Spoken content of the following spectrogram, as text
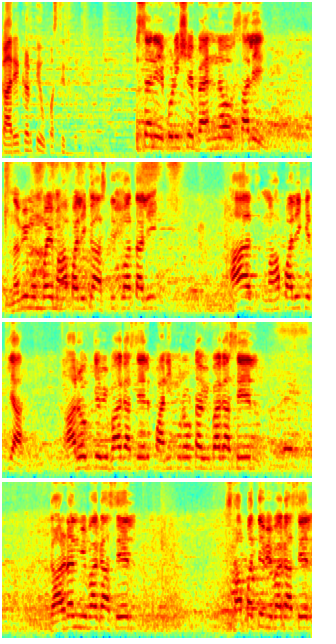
कार्यकर्ते उपस्थित होते. सन एकोणीसशे ब्याण्णव साली नवी मुंबई महापालिका अस्तित्वात आली. आज महापालिकेतल्या आरोग्य विभाग असेल पाणी पुरवठा विभाग असेल गार्डन विभाग असेल स्थापत्य विभाग असेल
